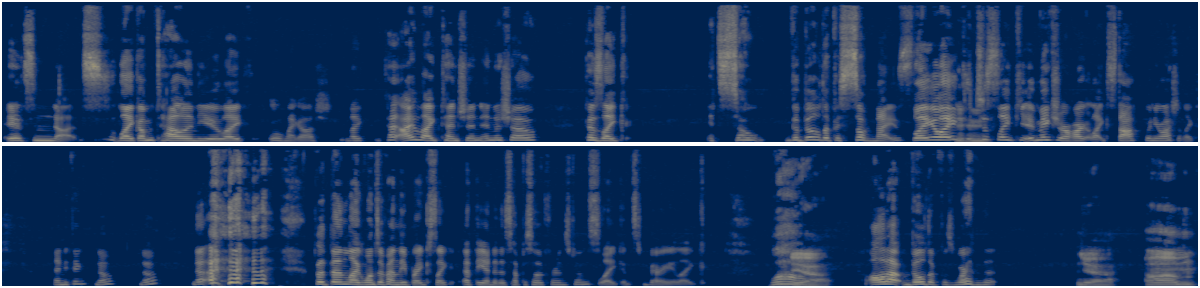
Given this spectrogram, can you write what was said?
It's nuts. Like I'm telling you, like oh my gosh, like te- I like tension in a show because like it's so the buildup is so nice. Like like Mhm. just like it makes your heart like stop when you're watching. Like anything? No, no, no. but then like once it finally breaks, like at the end of this episode, for instance, like it's very like wow, Yeah, all that buildup was worth it. yeah. Um,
